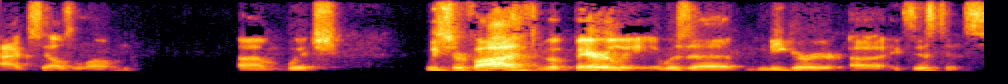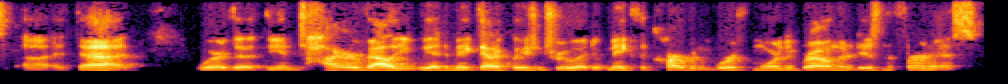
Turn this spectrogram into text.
ag sales alone, um, which we survived, but barely. It was a meager uh, existence uh, at that, where the, the entire value, we had to make that equation true. We had to make the carbon worth more in the ground than it is in the furnace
